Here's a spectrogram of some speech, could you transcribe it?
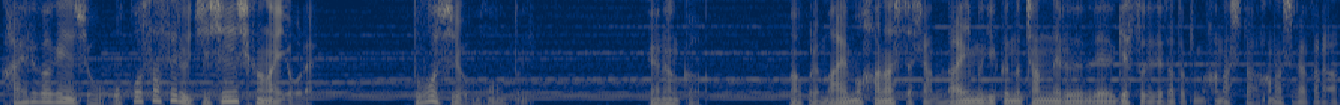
う、蛙化現象を起こさせる自信しかないよ、俺。どうしよう、本当に。いや、なんか、まあこれ前も話したし、あの、ライ麦くんのチャンネルでゲストで出た時も話した話だから、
